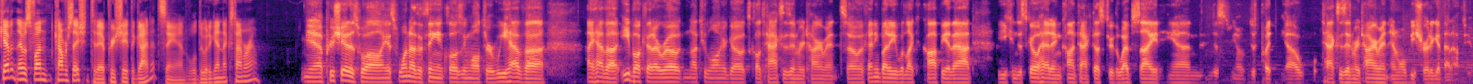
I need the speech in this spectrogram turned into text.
Kevin, that was fun conversation today. I appreciate the guidance, and we'll do it again next time around. Yeah, appreciate it as well. I guess one other thing in closing, Walter, we have a. I have a ebook that I wrote not too long ago. It's called Taxes in Retirement. So if anybody would like a copy of that, you can just go ahead and contact us through the website and just you know just put uh, taxes in retirement and we'll be sure to get that out to you.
